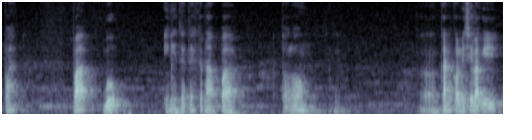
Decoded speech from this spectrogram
pak pak bu ini teteh kenapa? Tolong. Eh, kan kondisi lagi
